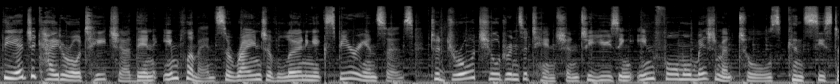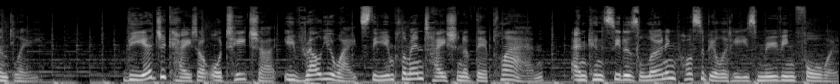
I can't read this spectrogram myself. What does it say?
The educator or teacher then implements a range of learning experiences to draw children's attention to using informal measurement tools consistently. The educator or teacher evaluates the implementation of their plan and considers learning possibilities moving forward,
